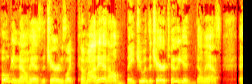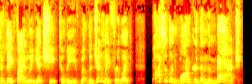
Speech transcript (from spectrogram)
Hogan now has the chair and is like, come on in, I'll bait you with the chair too, you dumbass. And they finally get Sheik to leave. But legitimately, for like possibly longer than the match,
